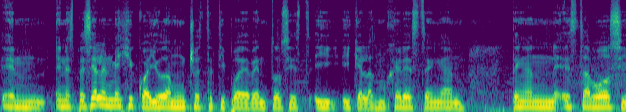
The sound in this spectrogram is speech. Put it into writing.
en, en, especial en México ayuda mucho este tipo de eventos y, y, que las mujeres tengan, tengan esta voz y,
